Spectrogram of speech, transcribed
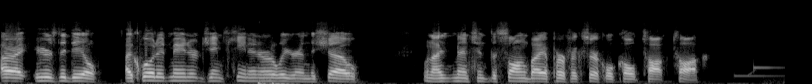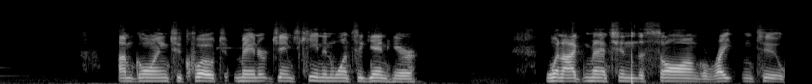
All right, here's the deal. I quoted Maynard James Keenan earlier in the show when I mentioned the song by A Perfect Circle called Talk Talk. I'm going to quote Maynard James Keenan once again here when I mentioned the song Right in Two.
